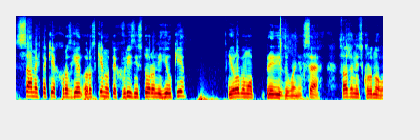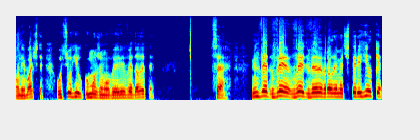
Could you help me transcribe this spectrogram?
самих таких розкинутих в різні сторони гілки і робимо прирізування. Все. Саджанець кронований. Бачите? Оцю гілку можемо видалити. Все. Він ви, ви, ви, вибрали ми 4 гілки,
